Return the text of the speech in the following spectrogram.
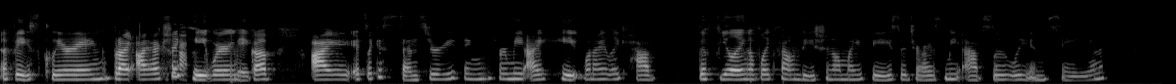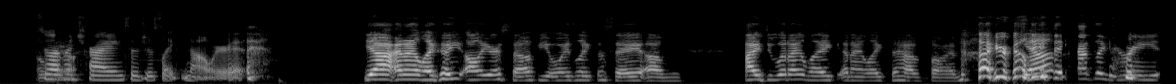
A face clearing. But I, I actually Yeah. hate wearing makeup. I it's like a sensory thing for me. I hate when I like have the feeling of like foundation on my face. It drives me absolutely insane. Oh So my I've been trying to just like not wear it. Yeah, and I like how you, all your stuff. You always like to say, um, "I do what I like, and I like to have fun." I really Yep. think that's a great,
